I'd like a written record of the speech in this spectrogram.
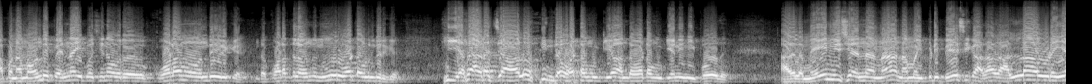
அப்போ நம்ம வந்து இப்போ என்ன ஆகிப்போச்சுன்னா ஒரு குடம் வந்து இருக்குது இந்த குடத்தில் வந்து நூறு ஓட்டை விழுந்துருக்கு. எதை அடைச்சாலும் இந்த ஓட்டம் முக்கியம் அந்த ஓட்டம் முக்கியம்னு நீ போகுது. அதில் மெயின் விஷயம் என்னன்னா நம்ம இப்படி பேசிக்க அதாவது அல்லாவுடைய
